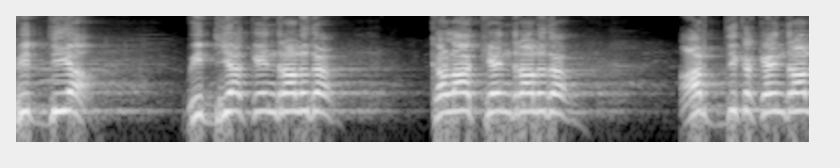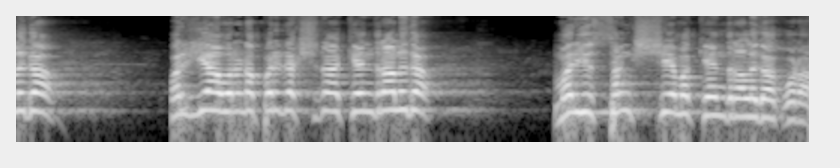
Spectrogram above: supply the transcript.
విద్య విద్యా కేంద్రాలుగా కళా కేంద్రాలుగా ఆర్థిక కేంద్రాలుగా పర్యావరణ పరిరక్షణ కేంద్రాలుగా మరియు సంక్షేమ కేంద్రాలుగా కూడా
